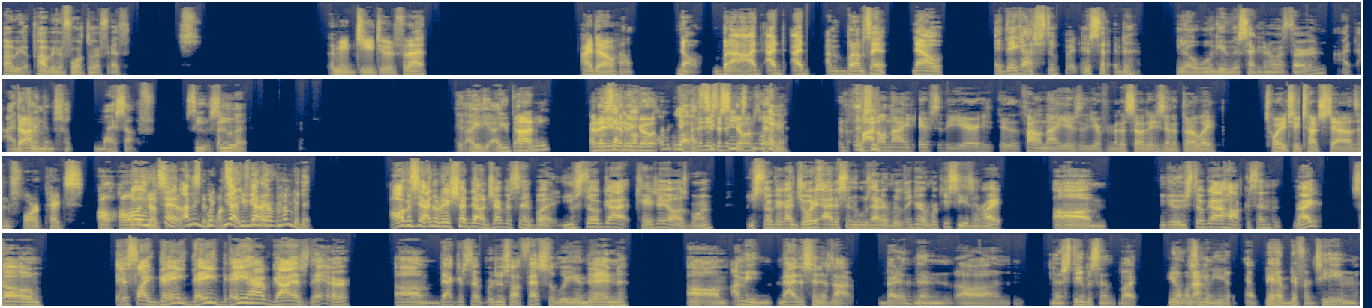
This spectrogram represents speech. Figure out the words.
Probably probably a fourth or a fifth. I mean, do you do it for that? I don't. Uh, no, but I, I, I, I'm, but I'm saying now, if they got stupid and said, you know, we'll give you a second or a third, I, I'd Done. bring him to myself. See, see what are you, are you done? And then he's going to go. Yeah, then he's going to go into the final nine games of the year. The final nine games of the year for Minnesota, he's going to throw like 22 touchdowns and four picks. All, all oh, the yeah. I mean, you got, you got to remember that. Obviously, I know they shut down Jefferson, but you still got KJ Osborn. You still got Jordan Addison, who's had a really good rookie season, right? Um, you know, you still got Hockenson, right? So it's like they they they have guys there um that can still produce offensively, and then um, I mean, Mattison is not better than um than Stevenson, but you know, once no. again, have, they have different team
